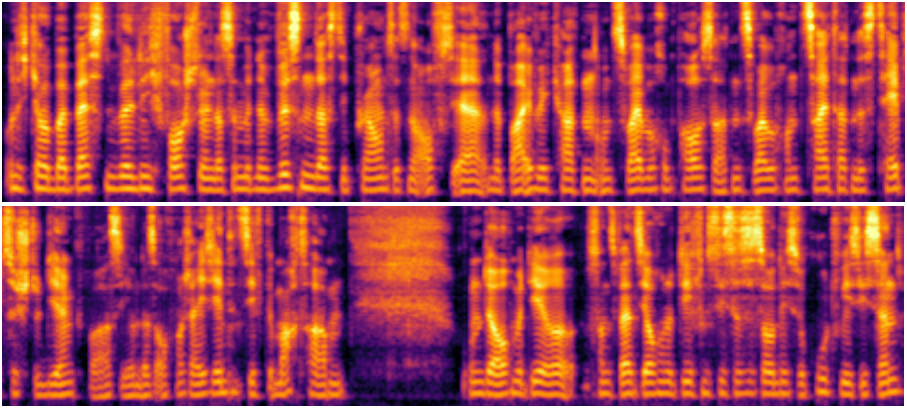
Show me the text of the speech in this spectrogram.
Und ich kann mir bei besten Willen nicht vorstellen, dass er mit dem Wissen, dass die Browns jetzt eine, Off äh, eine Bye-Week hatten und zwei Wochen Pause hatten, zwei Wochen Zeit hatten, das Tape zu studieren quasi und das auch wahrscheinlich intensiv gemacht haben. Und ja auch mit ihrer, sonst wären sie auch in der Defense diese Saison nicht so gut, wie sie sind.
